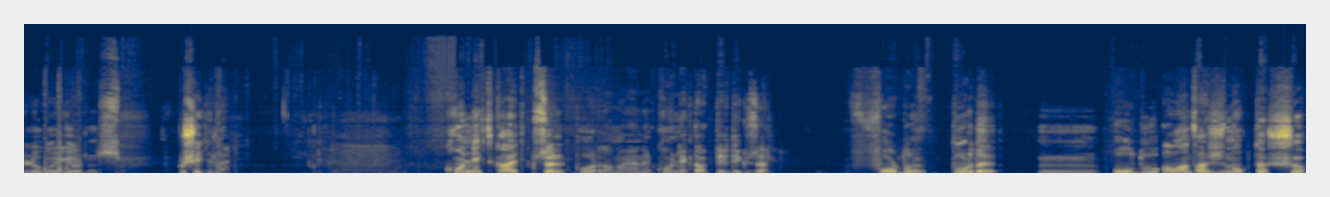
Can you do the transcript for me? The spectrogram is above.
Logoyu gördünüz. Bu şekilde. Connect gayet güzel bu arada ama yani Connect Active de güzel. Ford'un burada olduğu avantajlı nokta şu.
